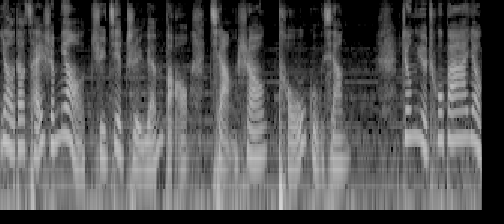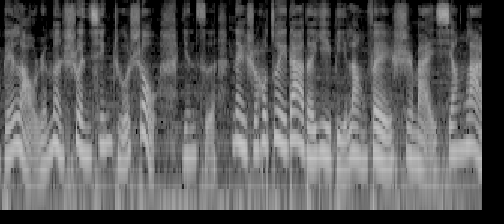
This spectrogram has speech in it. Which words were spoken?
要到财神庙去借纸元宝，抢烧头骨香。正月初八要给老人们顺心折寿，因此那时候最大的一笔浪费是买香蜡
